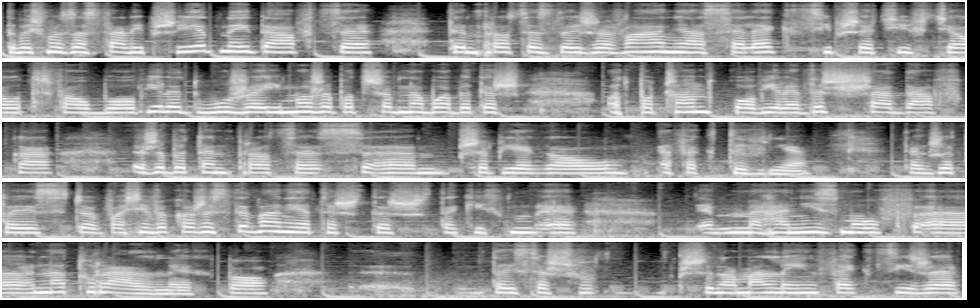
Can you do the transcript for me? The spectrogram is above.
Gdybyśmy zostali przy jednej dawce, ten proces dojrzewania, selekcji przeciwciał trwałby o wiele dłużej i może potrzebna byłaby też od początku o wiele wyższa dawka, żeby ten proces przebiegał efektywnie. Także to jest właśnie wykorzystywanie też, też takich mechanizmów e, naturalnych, bo e, to jest też przy normalnej infekcji, że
